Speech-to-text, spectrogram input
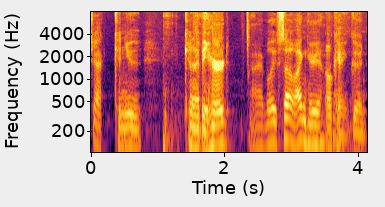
Jack, can you, can I be heard? I believe so. I can hear you. Okay, good.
